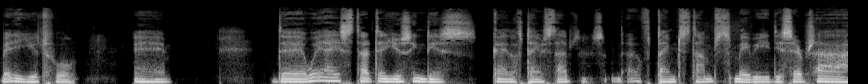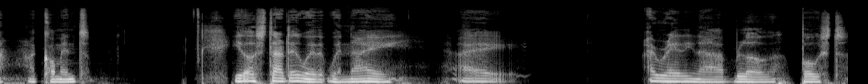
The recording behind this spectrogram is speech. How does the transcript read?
very useful. Uh, the way I started using this kind of timestamps of timestamps maybe deserves a, a comment. It all started with when I I I read in a blog post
